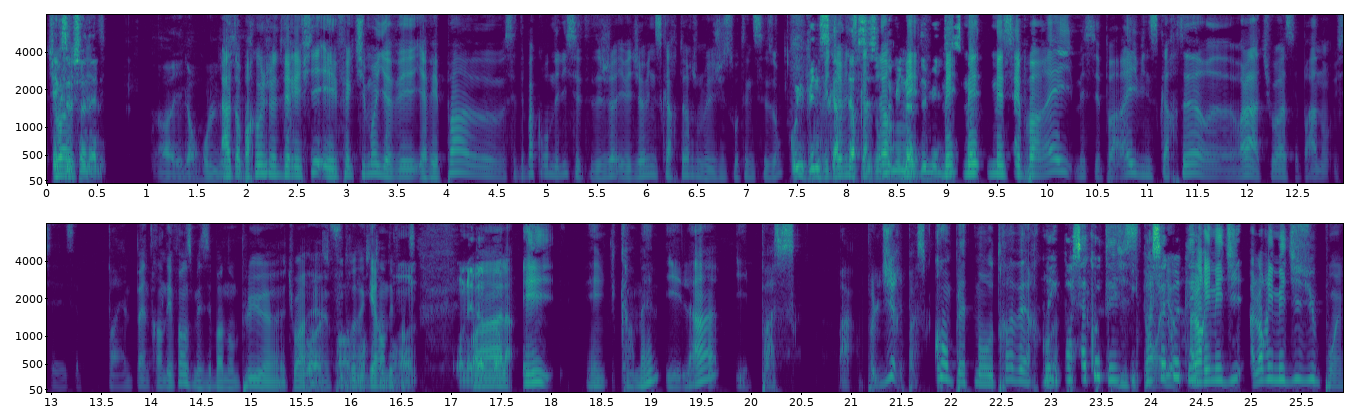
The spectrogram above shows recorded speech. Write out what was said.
tu vois, Exceptionnel. Ah, il enroule Attends, par contre, je viens de vérifier et effectivement, il y avait, il y avait pas, euh, c'était pas Corneli, c'était déjà, il y avait déjà Vince Carter. je me- J'ai sauté une saison. Oui, Vince Carter, saison mais, 2009-2010. mais, mais, mais c'est pareil, mais c'est pareil, Vince Carter, euh, voilà, tu vois, c'est pas non, c'est pas un peintre en défense, mais c'est pas non plus, euh, tu vois, Ouais, un un de guerre en défense. On est d'accord. Voilà. Et, et quand même, et là, il passe, ah, on peut le dire, il passe complètement au travers, quoi. Mais il passe à côté. 10 Il passe à côté. Alors il met 10, alors il met 18 points.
